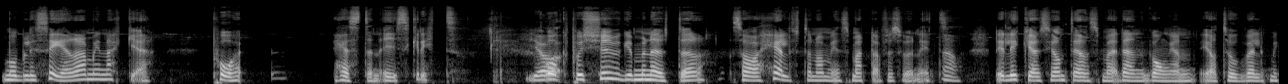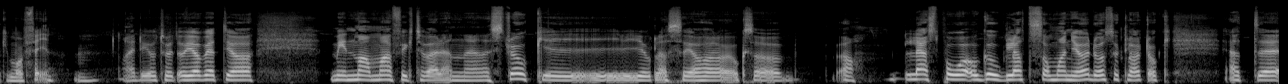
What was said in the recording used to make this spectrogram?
mobiliserar min nacke på hästen i skritt. Ja. Och på 20 minuter så har hälften av min smärta försvunnit. Ja. Det lyckades jag inte ens med den gången jag tog väldigt mycket morfin. Mm. Ja, det är otroligt. Och jag vet, jag, min mamma fick tyvärr en stroke i, i julas, så jag har också ja, läst på och googlat som man gör då såklart. Och att eh,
